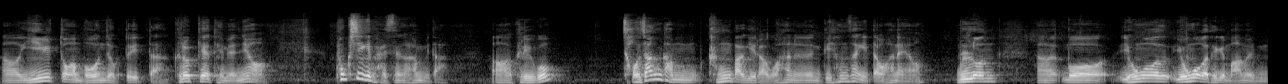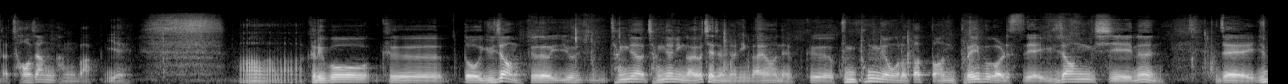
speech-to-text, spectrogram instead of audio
어, 2일 동안 먹은 적도 있다. 그렇게 되면요 폭식이 발생을 합니다. 어, 그리고 저장 감, 강박이라고 하는 그 현상이 있다고 하네요. 물론 어, 뭐 용어 용어가 되게 마음에 듭니다. 저장 강박. 예. 어, 그리고 그 또 유정 그 유, 작년 작년인가요 재작년인가요 네, 그 군통령으로 떴던 브레이브걸스의 유정 씨는 이제 유,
